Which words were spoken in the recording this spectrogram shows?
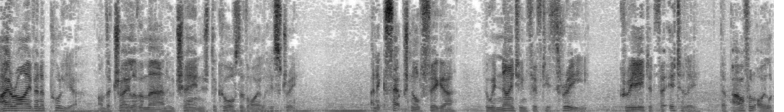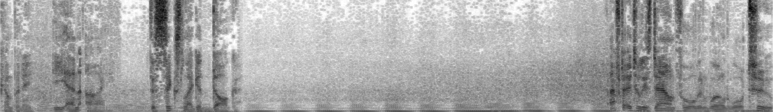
I arrive in Apulia on the trail of a man who changed the course of oil history. An exceptional figure who in 1953 created for Italy the powerful oil company ENI, the six-legged dog. After Italy's downfall in World War II,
